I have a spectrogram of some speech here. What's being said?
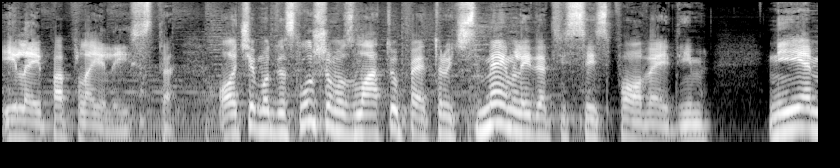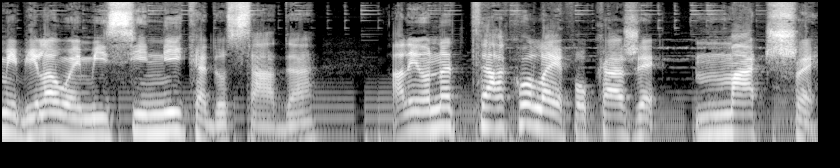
i lepa playlista. Hoćemo da slušamo Zlatu Petrović, smem li da ti se ispovedim? Nije mi bila u emisiji nikad do sada, ali ona tako lepo kaže mače.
